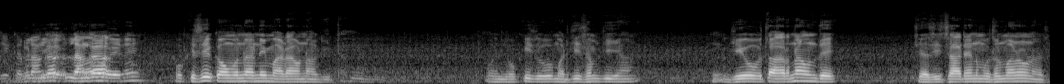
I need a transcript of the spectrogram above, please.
ਜੇਕਰ ਲਾਂਗਾ ਲਾਂਗਾ ਹੋਏ ਨੇ ਉਹ ਕਿਸੇ ਕੌਮ ਨਾਲ ਨਹੀਂ ਮਾੜਾ ਉਹਨਾਂ ਕੀਤਾ। ਉਹ ਲੋਕੀ ਜੋ ਮਰਜ਼ੀ ਸਮਝੀ ਜਾਣ। ਜੇ ਉਹ ਅਵਤਾਰ ਨਾ ਹੁੰਦੇ ਤੇ ਅਸੀਂ ਸਾਰਿਆਂ ਨੂੰ ਮੁਸਲਮਾਨ ਹੋਣਾ ਸੀ।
